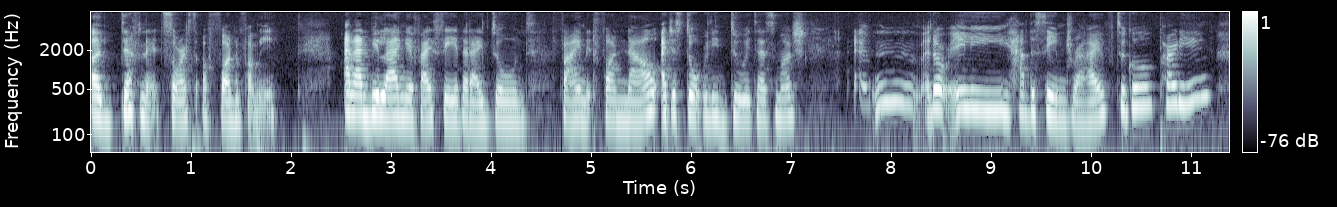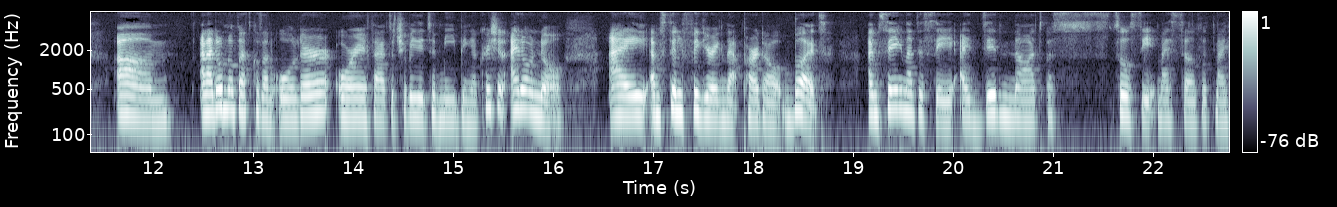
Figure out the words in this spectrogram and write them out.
a definite source of fun for me. And I'd be lying if I say that I don't find it fun now. I just don't really do it as much. Mm, I don't really have the same drive to go partying. Um, and I don't know if that's because I'm older or if that's attributed to me being a Christian. I don't know. I am still figuring that part out. But I'm saying that to say I did not associate myself with my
